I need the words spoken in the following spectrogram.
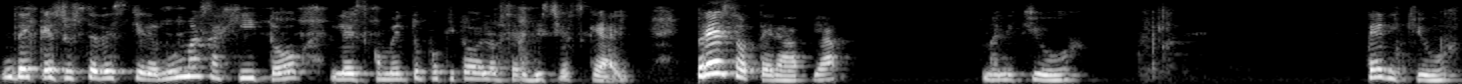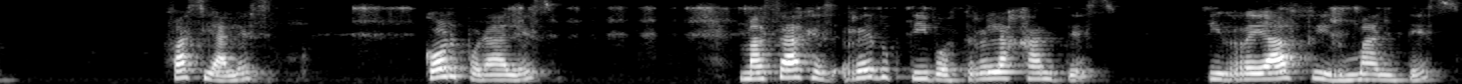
de que si ustedes quieren un masajito, les comento un poquito de los servicios que hay. Presoterapia, manicure, pedicure, faciales, corporales, masajes reductivos, relajantes y reafirmantes,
